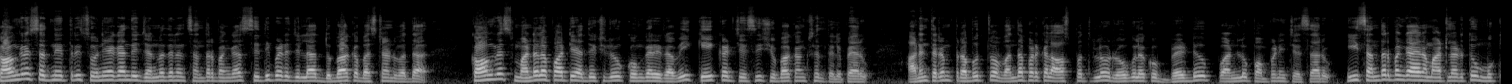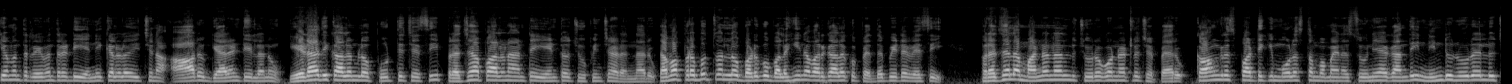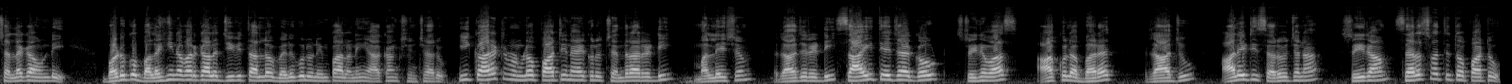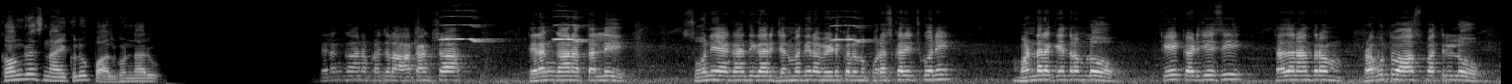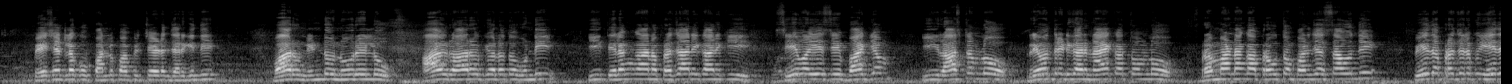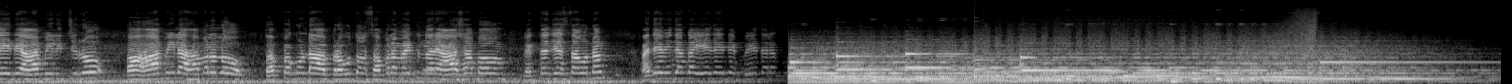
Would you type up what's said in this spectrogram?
కాంగ్రెస్ అధినేత్రి సోనియా గాంధీ జన్మదినం సందర్భంగా సిద్దిపేట జిల్లా దుబాక బస్టాండ్ వద్ద కాంగ్రెస్ మండల పార్టీ అధ్యక్షుడు కొంగరి రవి కేక్ కట్ చేసి శుభాకాంక్షలు తెలిపారు. అనంతరం ప్రభుత్వ వంద పడకల ఆసుపత్రిలో రోగులకు బ్రెడ్ పండ్లు పంపిణీ చేశారు. ఈ సందర్భంగా ఆయన మాట్లాడుతూ ముఖ్యమంత్రి రేవంత్ రెడ్డి ఎన్నికలలో ఇచ్చిన ఆరు గ్యారంటీలను ఏడాది కాలంలో పూర్తి చేసి ప్రజాపాలన అంటే ఏంటో చూపించాడన్నారు. తమ ప్రభుత్వంలో బడుగు బలహీన వర్గాలకు పెద్దపీట వేసి ప్రజల మన్ననలను చూరగొన్నట్లు చెప్పారు. కాంగ్రెస్ పార్టీకి మూలస్తంభమైన సోనియా గాంధీ నిండు నూరేళ్ళు చల్లగా ఉండి బడుగు బలహీన వర్గాల జీవితాల్లో వెలుగులు నింపాలని ఆకాంక్షించారు. ఈ కార్యక్రమంలో పార్టీ నాయకులు చంద్రారెడ్డి మల్లేశం రాజరెడ్డి సాయి తేజ గౌడ్ శ్రీనివాస్ ఆకుల భరత్ రాజు ఆలేటి సరోజన శ్రీరామ్ సరస్వతితో పాటు కాంగ్రెస్ నాయకులు పాల్గొన్నారు. తెలంగాణ ప్రజల ఆకాంక్ష తెలంగాణ తల్లి సోనియా గాంధీ గారి జన్మదిన వేడుకలను పురస్కరించుకొని మండల కేంద్రంలో కేక్ కట్ చేసి తదనంతరం ప్రభుత్వ ఆసుపత్రిలో పేషెంట్లకు పనులు పంపించేయడం జరిగింది. వారు నిండు నూరేళ్ళు ఆయుర ఆరోగ్యాలతో ఉండి ఈ తెలంగాణ ప్రజానికానికి సేవ చేసే భాగ్యం ఈ రాష్ట్రంలో రేవంత్ రెడ్డి గారి నాయకత్వంలో బ్రహ్మాండంగా ప్రభుత్వం పనిచేస్తూ ఉంది. పేద ప్రజలకు ఏదైతే హామీలు ఇచ్చిరో ఆ హామీల అమలులో తప్పకుండా ప్రభుత్వం సఫలమవుతుందనే ఆశాభావం వ్యక్తం చేస్తూ ఉన్నాం. అదేవిధంగా ఏదైతే పేదలకు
